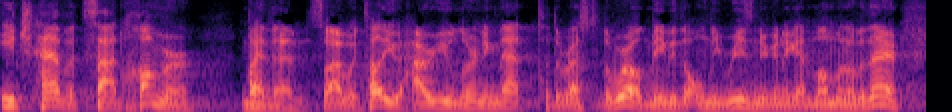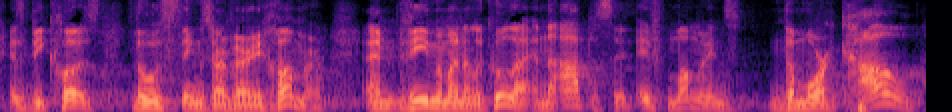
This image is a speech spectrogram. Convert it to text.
each have a tzad chomer by them. So I would tell you, how are you learning that to the rest of the world? Maybe the only reason you're going to get mammon over there is because those things are very chomer. And lakula, and the opposite. If mammon's the more kal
